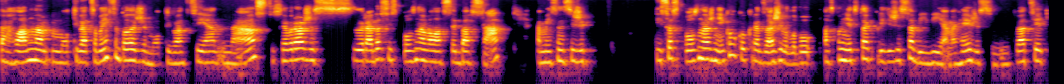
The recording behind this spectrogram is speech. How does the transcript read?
tá hlavná motivácia, bo nechcem povedať, že motivácia nás, to si hovorila, že rada si spoznávala seba sa a myslím si, že ty sa spoznáš niekoľkokrát za život, lebo aspoň mne to tak príde, že sa vyvíjame, hej, že si 20,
